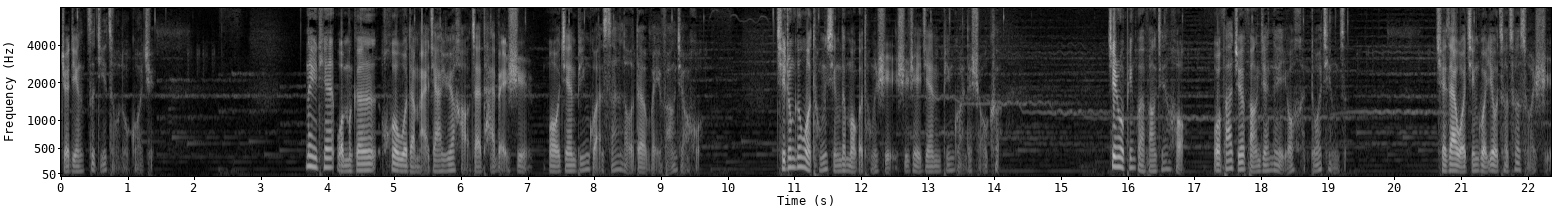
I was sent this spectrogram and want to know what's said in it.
决定自己走路过去。那天，我们跟货物的买家约好在台北市某间宾馆三楼的尾房交货，其中跟我同行的某个同事是这间宾馆的熟客。进入宾馆房间后，我发觉房间内有很多镜子，且在我经过右侧厕所时，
